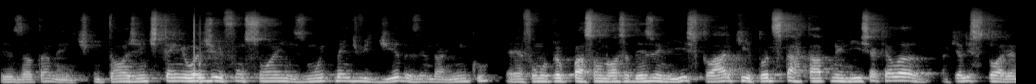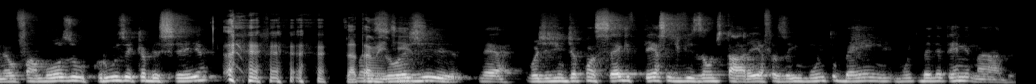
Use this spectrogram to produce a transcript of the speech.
exatamente. Então a gente tem hoje funções muito bem divididas dentro da Inco. É, foi uma preocupação nossa desde o início. Claro que toda startup no início é aquela, aquela história, né? O famoso cruza e cabeceia. exatamente. Mas hoje, né, hoje a gente já consegue ter essa divisão de tarefas aí muito bem, muito bem determinada.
